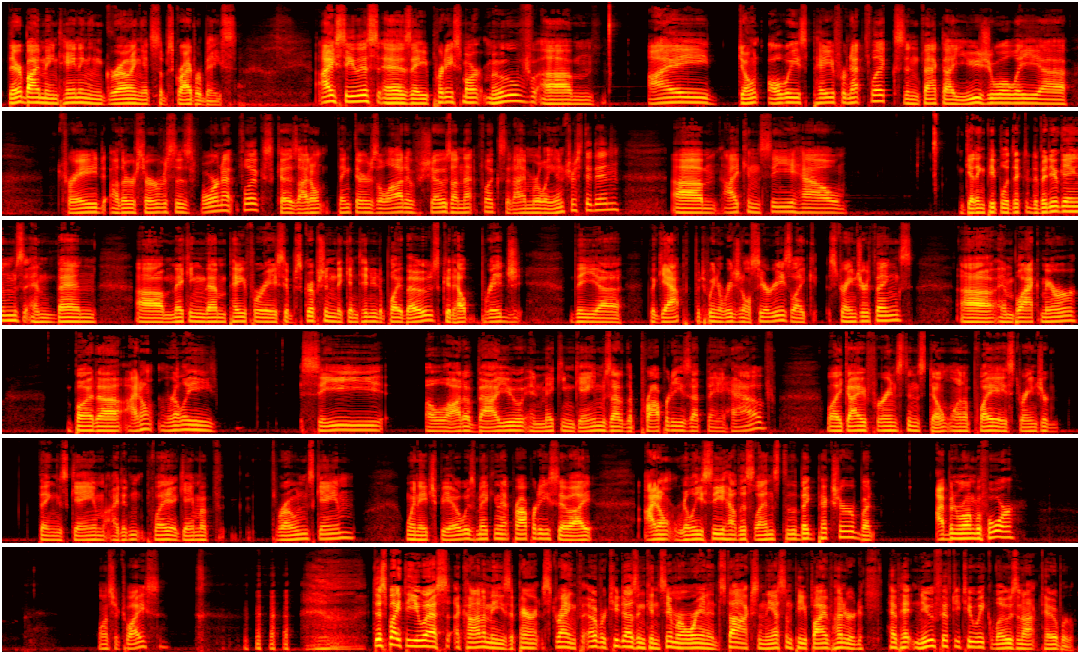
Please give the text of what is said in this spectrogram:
thereby maintaining and growing its subscriber base. I see this as a pretty smart move. Um, I don't always pay for Netflix. In fact, I usually uh, trade other services for Netflix because I don't think there's a lot of shows on Netflix that I'm really interested in. Um, I can see how getting people addicted to video games and then uh, making them pay for a subscription to continue to play those could help bridge the uh, the gap between original series like Stranger Things uh, and Black Mirror. But uh, I don't really see a lot of value in making games out of the properties that they have Like, I, for instance, don't want to play a Stranger Things game. I didn't play a Game of Thrones game when HBO was making that property, so I I don't really see how this lends to the big picture, but I've been wrong before. Once or twice. Despite the U.S. economy's apparent strength, over two dozen consumer-oriented stocks in the S&P 500 have hit new 52-week lows in October.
